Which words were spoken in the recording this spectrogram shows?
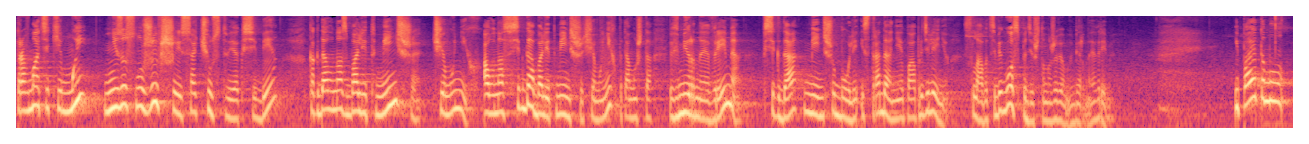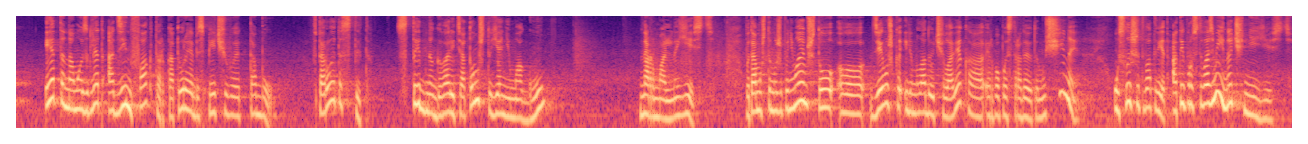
Травматики мы, не заслужившие сочувствия к себе, когда у нас болит меньше, чем у них. А у нас всегда болит меньше, чем у них, потому что в мирное время всегда меньше боли и страдания по определению. Слава тебе, Господи, что мы живем в мирное время. И поэтому это, на мой взгляд, один фактор, который обеспечивает табу. Второй – это стыд. Стыдно говорить о том, что я не могу нормально есть. Потому что мы же понимаем, что э, девушка или молодой человек, а РПП страдают и мужчины, услышит в ответ, а ты просто возьми и начни есть.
